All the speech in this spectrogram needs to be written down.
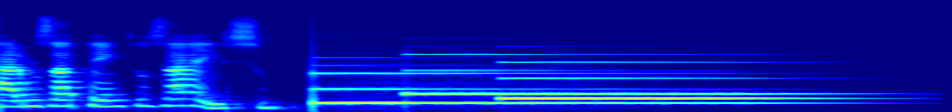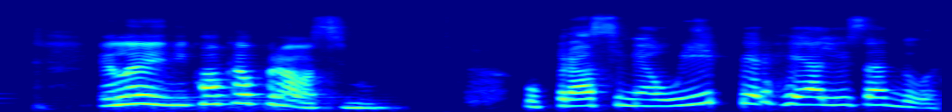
Ficarmos atentos a isso. Elaine, qual que é o próximo? O próximo é o hiperrealizador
